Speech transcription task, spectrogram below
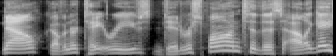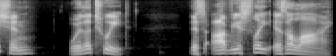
Now, Governor Tate Reeves did respond to this allegation with a tweet. This obviously is a lie.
